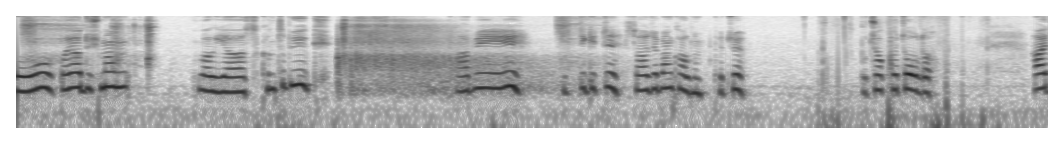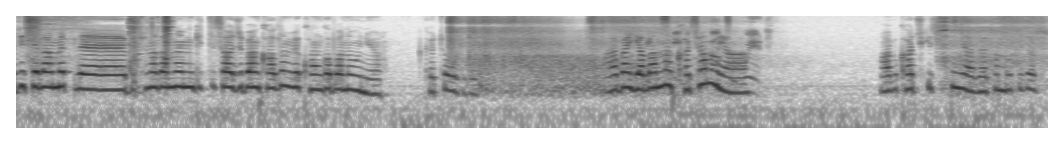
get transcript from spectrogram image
Oo bayağı düşman var ya. Sıkıntı büyük. Abi gitti gitti. Sadece ben kaldım. Kötü. Bu çok kötü oldu. Haydi selametle. Bütün adamlarım gitti. Sadece ben kaldım ve Kongo bana oynuyor. Kötü oldu bu. Abi ben yalandan kaçam mı ya? Abi kaç gitsin ya zaten batacağız.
